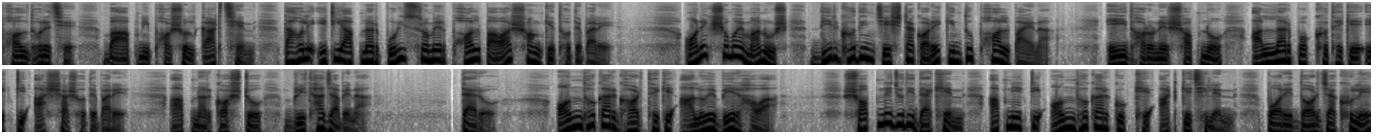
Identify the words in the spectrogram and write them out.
ফল ধরেছে বা আপনি ফসল কাটছেন, তাহলে এটি আপনার পরিশ্রমের ফল পাওয়ার সংকেত হতে পারে। অনেক সময় মানুষ দীর্ঘদিন চেষ্টা করে কিন্তু ফল পায় না। এই ধরনের স্বপ্ন আল্লাহর পক্ষ থেকে একটি আশ্বাস হতে পারে। আপনার কষ্ট বৃথা যাবে না। ১৩ অন্ধকার ঘর থেকে আলোয় বের হওয়া। স্বপ্নে যদি দেখেন আপনি একটি অন্ধকার কক্ষে আটকে ছিলেন, পরে দরজা খুলে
